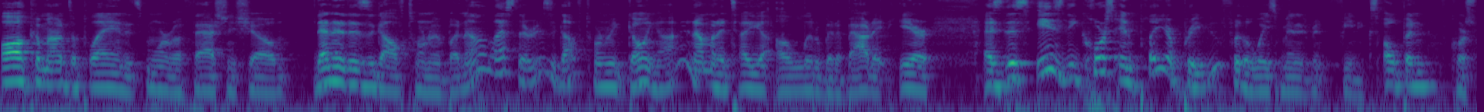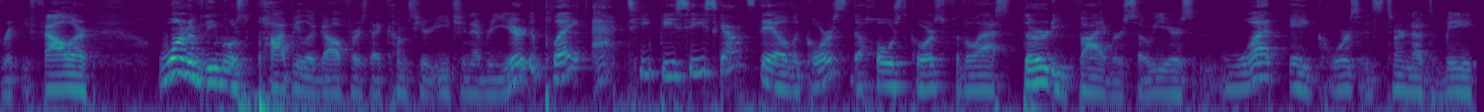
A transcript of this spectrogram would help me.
all come out to play, and it's more of a fashion show than it is a golf tournament. But nonetheless, there is a golf tournament going on, and I'm going to tell you a little bit about it here, as this is the course and player preview for the Waste Management Phoenix Open. Of course, Rickie Fowler, one of the most popular golfers that comes here each and every year to play at TPC Scottsdale, the course, the host course for the last 35 or so years. What a course it's turned out to be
